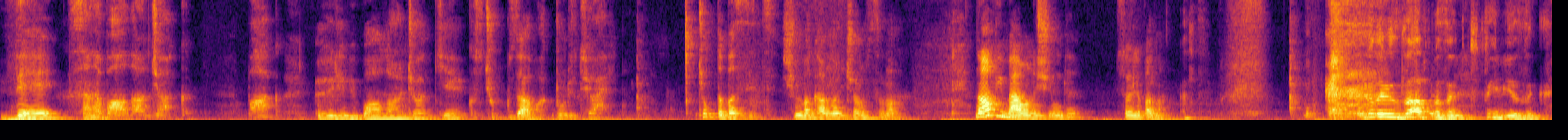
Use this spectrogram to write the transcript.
Ve sana bağlanacak. Öyle bir bağlanacak ki. Kız çok güzel bak bu ritüel. Çok da basit. Şimdi bak anlatacağım sana. Ne yapayım ben bunu şimdi? Söyle bana. o kadar hızlı atmasın tutayım yazık.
